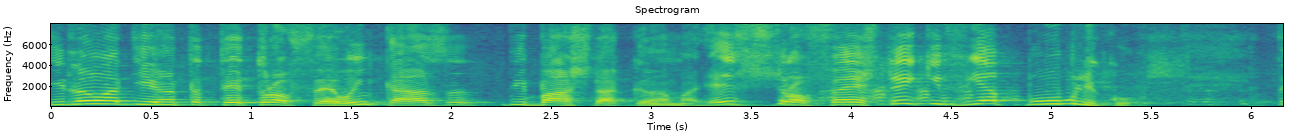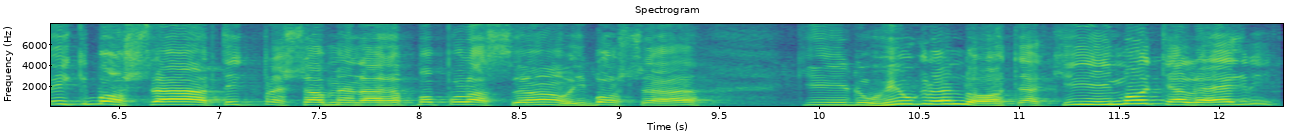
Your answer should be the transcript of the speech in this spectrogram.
e não adianta ter troféu em casa, debaixo da cama. Esses troféus têm que vir a público. Tem que mostrar, tem que prestar homenagem à população e mostrar que no Rio Grande do Norte, aqui em Monte Alegre,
